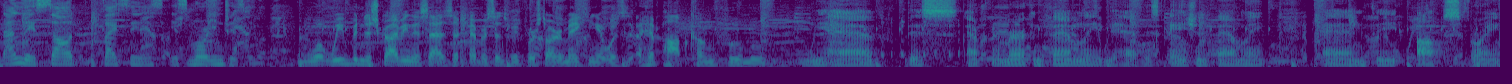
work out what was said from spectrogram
Then they saw the fight scenes is more interesting. What we've been describing this as ever since we first started making it was a hip hop kung fu movie. We have this African American family, we have this Asian family, and the offspring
